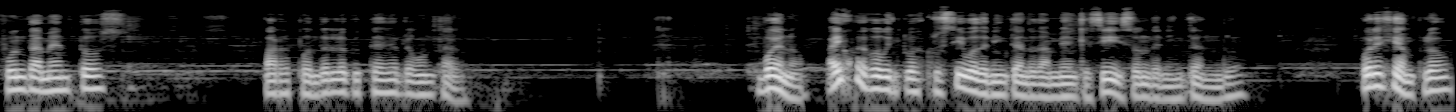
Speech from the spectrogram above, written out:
fundamentos para responder lo que ustedes me preguntaron. Bueno, hay juegos exclusivos de Nintendo también que sí son de Nintendo. Por ejemplo,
